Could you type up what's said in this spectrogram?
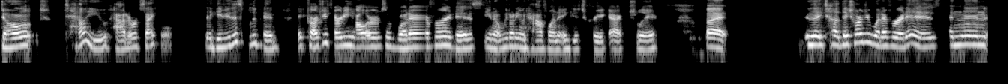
don't tell you how to recycle. They give you this blue bin. They charge you thirty dollars or whatever it is. You know, we don't even have one in Goose Creek actually, but they tell they charge you whatever it is, and then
